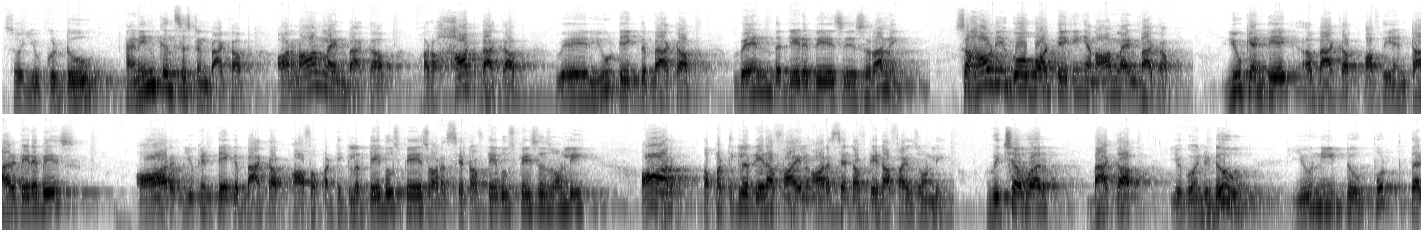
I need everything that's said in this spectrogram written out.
So you could do an inconsistent backup or an online backup or a hot backup where you take the backup when the database is running. So how do you go about taking an online backup? You can take a backup of the entire database or you can take a backup of a particular table space or a set of table spaces only or a particular data file or a set of data files only. Whichever backup you're going to do, you need to put the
